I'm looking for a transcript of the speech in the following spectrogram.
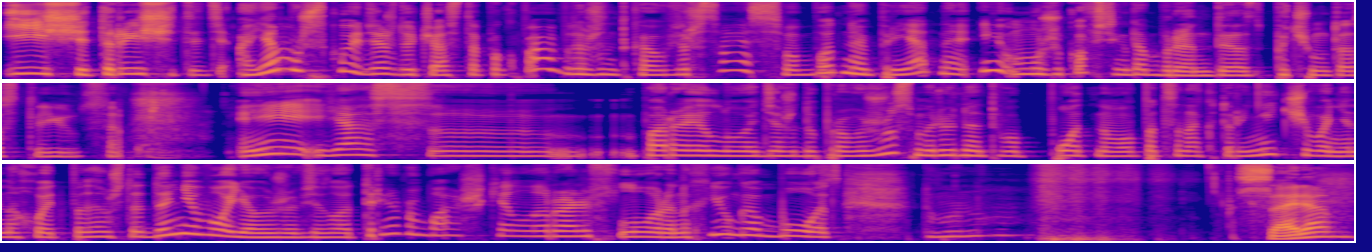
ищет, рыщет. А я мужскую одежду часто покупаю, потому что она такая оверсайз, свободная, приятная. И у мужиков всегда бренды почему-то остаются. И я с э, по рейлу одежду провожу, смотрю на этого потного пацана, который ничего не находит, потому что до него я уже взяла три рубашки Ральф Лорен, Хьюго Босс. Думаю, ну, Сорян,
